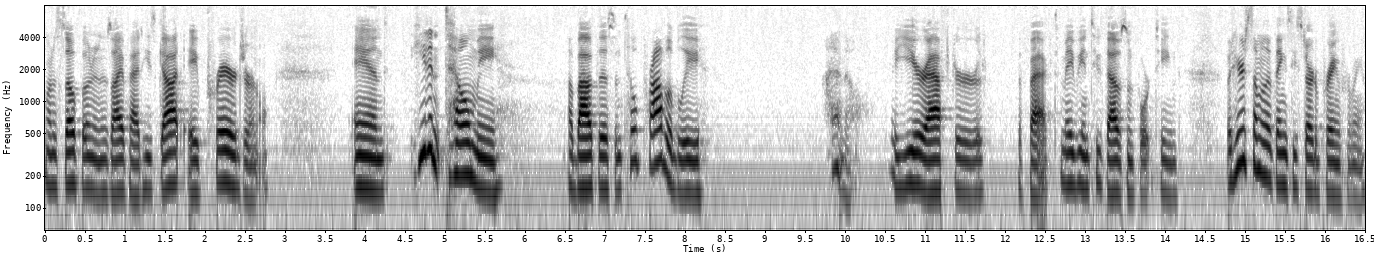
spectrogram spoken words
on his cell phone and his iPad, he's got a prayer journal, and he didn't tell me about this until probably I don't know a year after the fact, maybe in 2014. But here's some of the things he started praying for me.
